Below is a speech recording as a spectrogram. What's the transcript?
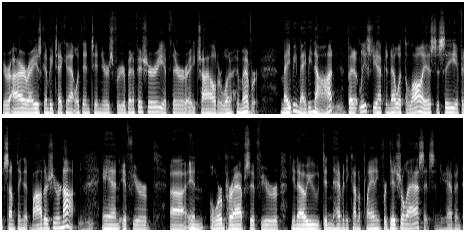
your IRA is going to be taken out within 10 years for your beneficiary if they're a child or what, whomever? Maybe, maybe not, mm-hmm. but at least you have to know what the law is to see if it's something that bothers you or not. Mm-hmm. And if you're uh, in, or perhaps if you're, you know, you didn't have any kind of planning for digital assets and you haven't,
